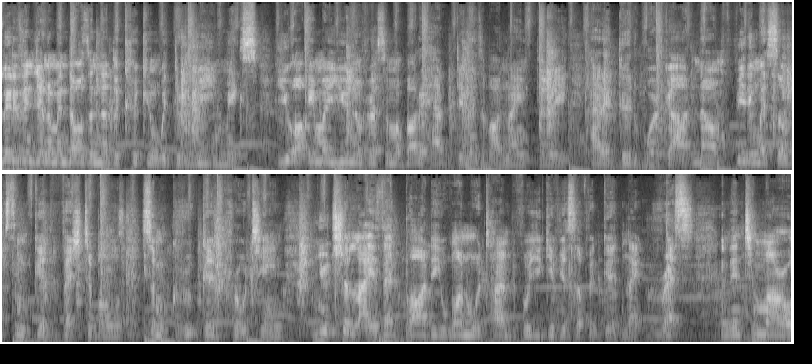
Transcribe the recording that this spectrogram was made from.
Ladies and gentlemen, that was another Cooking with the Remix. You are in my universe. I'm about to have dinner. It's about 9.30. Had a good workout. Now I'm feeding myself some good vegetables, some good protein. Neutralize that body one more time before you give yourself a good night rest. And then tomorrow,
